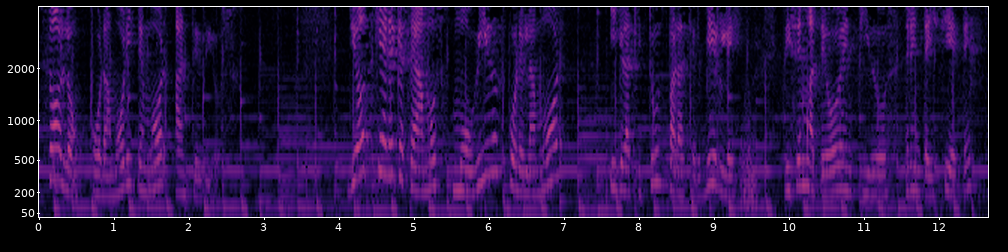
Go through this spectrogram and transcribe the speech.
solo por amor y temor ante Dios. Dios quiere que seamos movidos por el amor y gratitud para servirle. Dice Mateo 22, 37.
